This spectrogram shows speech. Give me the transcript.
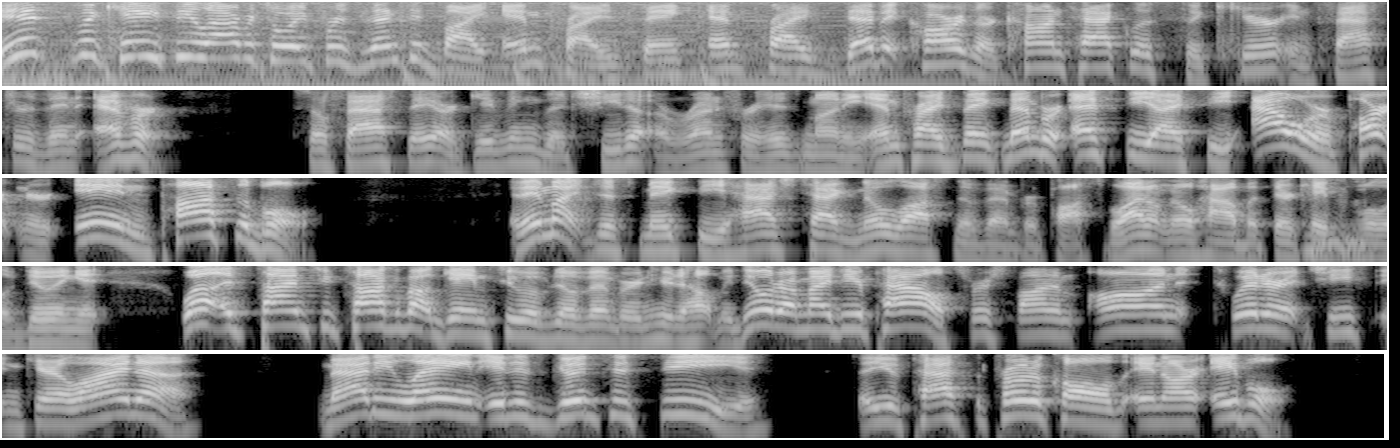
It's the KC Laboratory presented by Emprise Bank. Emprise debit cards are contactless, secure, and faster than ever. So fast, they are giving the cheetah a run for his money. Emprise Bank member FDIC, our partner in possible. And they might just make the hashtag no loss November possible. I don't know how, but they're capable mm. of doing it. Well, it's time to talk about game two of November. And here to help me do it are my dear pals. First, find him on Twitter at Chief in Carolina. Maddie Lane, it is good to see that you've passed the protocols and are able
